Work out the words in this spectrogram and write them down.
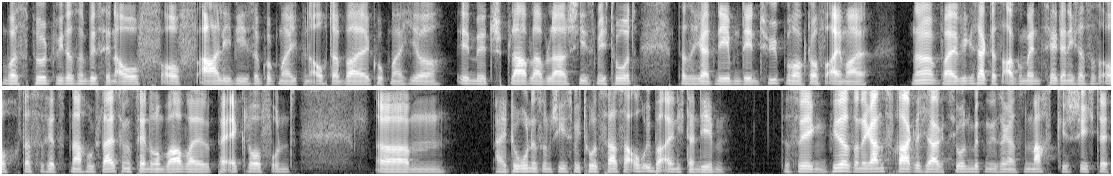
aber es wirkt wieder so ein bisschen auf, auf Alibi, so guck mal, ich bin auch dabei, guck mal hier, Image, bla bla bla, schieß mich tot, dass ich halt neben den Typen hockt auf einmal. Ne, weil, wie gesagt, das Argument zählt ja nicht, dass es auch, dass es jetzt Nachwuchsleistungszentrum war, weil bei Eckloff und ähm, Aidonis und Schieß mich tot saß er auch überall nicht daneben. Deswegen, wieder so eine ganz fragliche Aktion mitten in dieser ganzen Machtgeschichte.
